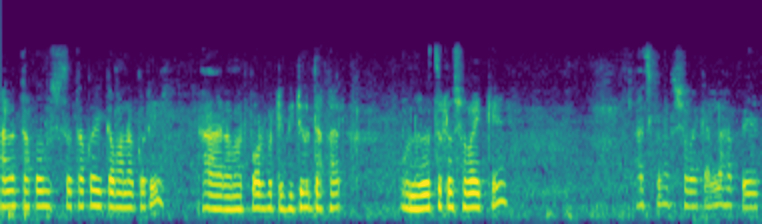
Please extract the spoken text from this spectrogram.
ভালো থাকো, সুস্থ থাকো, এই কামনা করি। আর আমার পরবর্তী ভিডিও দেখার অনুরোধ হলো সবাইকে। আজকে মতো সবাইকে আল্লাহ হাফেজ।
